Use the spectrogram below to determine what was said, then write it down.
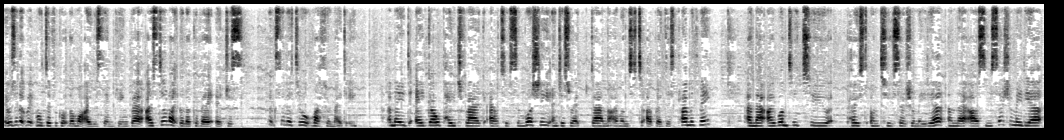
it was a little bit more difficult than what I was thinking but I still like the look of it, it just looks a little rough and ready. I made a gold page flag out of some washi and just wrote down that I wanted to upload this plan with me and that I wanted to post onto social media and there are some social media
